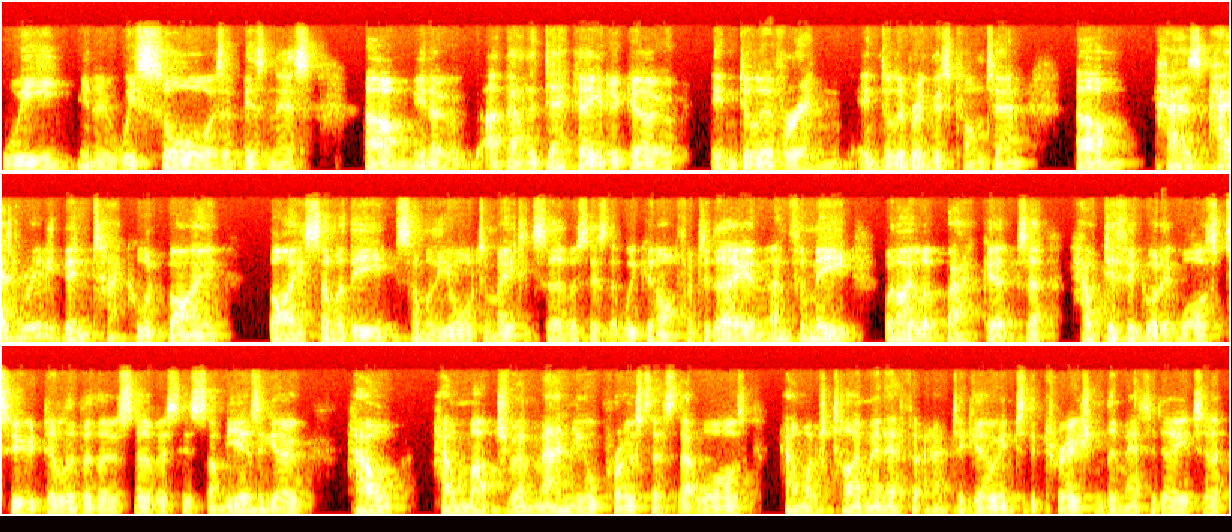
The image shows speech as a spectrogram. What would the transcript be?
we you know we saw as a business um, you know, about a decade ago in delivering in delivering this content um, has has really been tackled by by some of the some of the automated services that we can offer today. And, and for me, when I look back at uh, how difficult it was to deliver those services some years ago, how how much of a manual process that was, how much time and effort had to go into the creation of the metadata,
